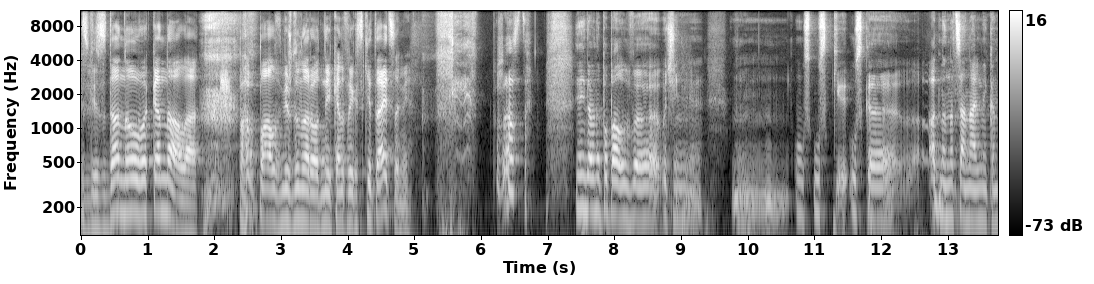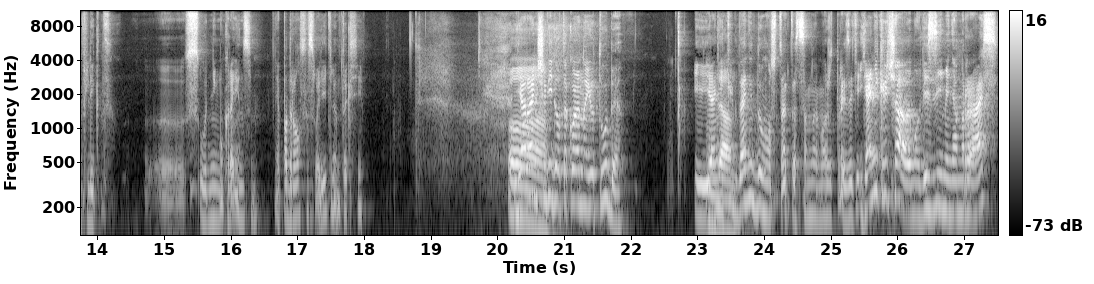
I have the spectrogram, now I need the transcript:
Звезда нового канала попал в международный конфликт с китайцами. Пожалуйста. Я недавно попал в э, очень узкий, узко однонациональный конфликт э, с одним украинцем. Я подрался с водителем такси. Я А, раньше видел такое на Ютубе. И я Да. никогда не думал, что это со мной может произойти. Я не кричал ему «Вези меня, мразь!»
